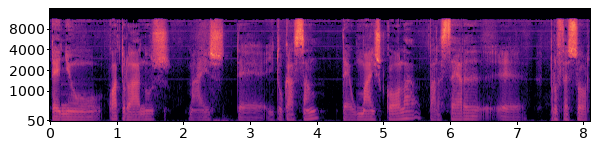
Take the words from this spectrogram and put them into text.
tenho quatro anos mais de educação de uma escola para ser professor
